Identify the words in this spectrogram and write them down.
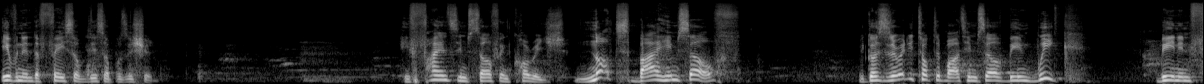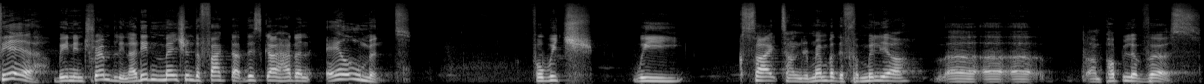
even in the face of this opposition. He finds himself encouraged, not by himself, because he's already talked about himself being weak, being in fear, being in trembling. I didn't mention the fact that this guy had an ailment for which we cite and remember the familiar uh, uh, uh, popular verse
